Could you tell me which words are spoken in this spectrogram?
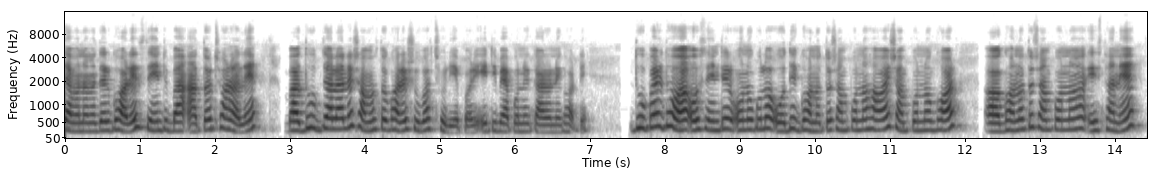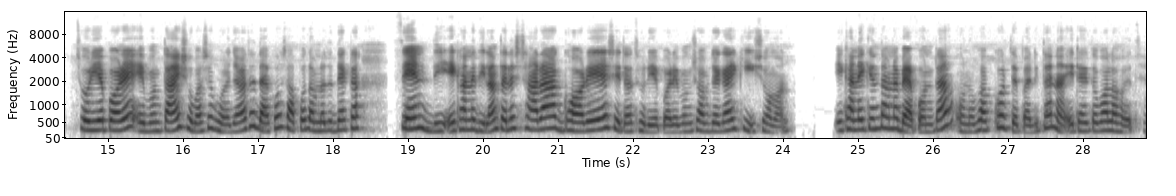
যেমন আমাদের ঘরে সেন্ট বা আতর ছড়ালে বা ধূপ জ্বালালে সমস্ত ঘরে সুবাস ছড়িয়ে পড়ে। এটি ব্যাপনের কারণে ঘটে। ধূপের ধোঁয়া ও সেন্টের অণুগুলো অধিক ঘনত্ব সম্পন্ন হওয়ায় সম্পূর্ণ ঘর ঘনত্ব সম্পন্ন স্থানে ছড়িয়ে পড়ে এবং তাই সুবাসে ভরে যায়। অর্থাৎ দেখো সাপোজ আমরা যদি একটা সেন্ট দিই, এখানে দিলাম, তাহলে সারা ঘরে সেটা ছড়িয়ে পড়ে এবং সব জায়গায় কি? সমান। এখানে কিন্তু আমরা ব্যাপনটা অনুভব করতে পারি, তাই না? এটাই তো বলা হয়েছে।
